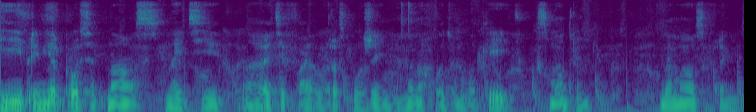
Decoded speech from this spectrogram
И премьер просит нас найти э, эти файлы расположения. Мы находим locate, смотрим, куда мы его сохраним.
